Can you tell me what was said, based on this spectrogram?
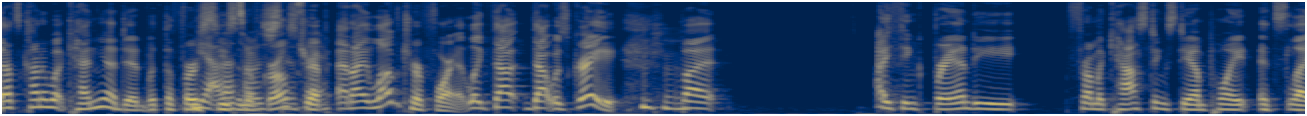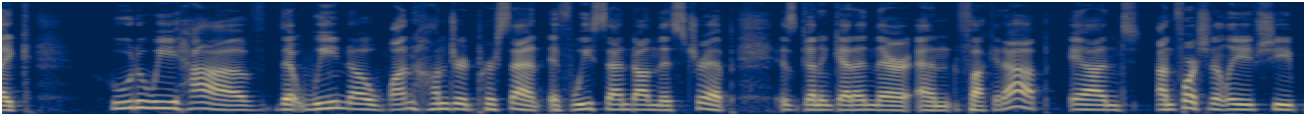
that's kind of what kenya did with the first Yeah, season of girls trip say. and i loved her for it like that that was great Mm-hmm. but I think Brandi, from a casting standpoint, it's like, who do we have that we know 100% if we send on this trip is going to get in there and fuck it up? And unfortunately, she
